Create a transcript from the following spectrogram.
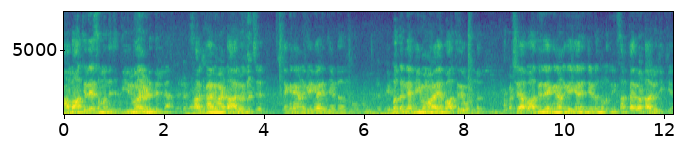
ആ ബാധ്യതയെ സംബന്ധിച്ച് തീരുമാനമെടുത്തില്ല. സർക്കാരുമായിട്ട് ആലോചിച്ച് എങ്ങനെയാണ് കൈകാര്യം ചെയ്യേണ്ടതെന്ന് നോക്കും. ഇപ്പൊ തന്നെ ഭീമമായ ബാധ്യത ഉണ്ട്. പക്ഷെ ആ ബാധ്യത എങ്ങനെയാണ് കൈകാര്യം ചെയ്യേണ്ടതെന്നുള്ളത് ഇനി സർക്കാരുമായിട്ട് ആലോചിക്കുക.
